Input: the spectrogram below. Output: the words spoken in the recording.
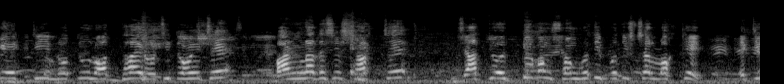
আজকে একটি নতুন অধ্যায় রচিত হয়েছে, বাংলাদেশের স্বার্থে জাতীয় ঐক্য এবং সংহতি প্রতিষ্ঠার লক্ষ্যে একটি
